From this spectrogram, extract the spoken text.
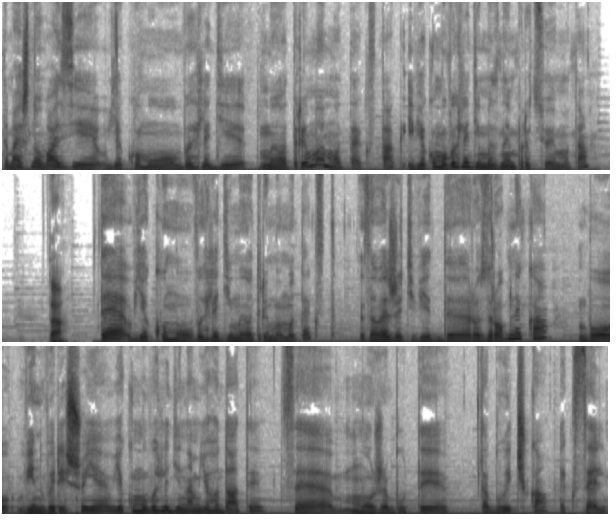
Ти маєш на увазі, в якому вигляді ми отримуємо текст, так? І в якому вигляді ми з ним працюємо, так? Так. Те, в якому вигляді ми отримаємо текст, залежить від розробника, бо він вирішує, в якому вигляді нам його дати. Це може бути табличка Excel,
